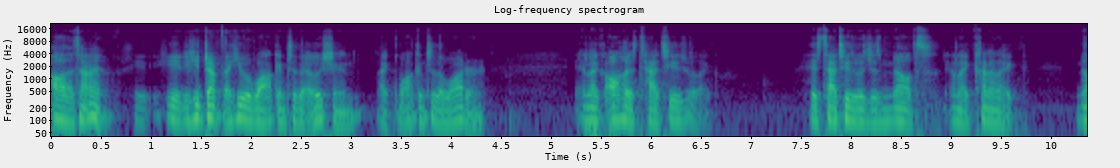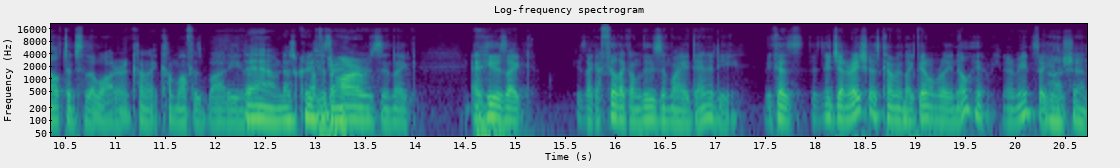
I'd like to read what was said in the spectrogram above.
all the time. He he he dreamt that he would walk into the ocean, like walk into the water, and like all his tattoos were like, his tattoos would just melt and like kind of like melt into the water and kind of like come off his body and Damn, that's off crazy. his dream. arms and like, and he was like, he's like, I feel like I'm losing my identity because the new generation is coming. Like they don't really know him. You know what I mean? So Oh shit.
